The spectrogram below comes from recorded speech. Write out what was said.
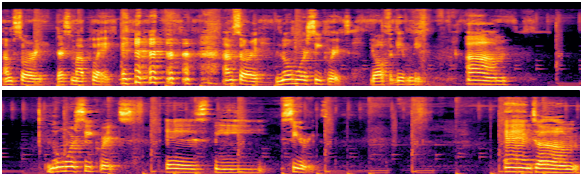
I'm sorry. That's my play. I'm sorry. No more secrets. Y'all forgive me. Um, no more secrets is the series. And um,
